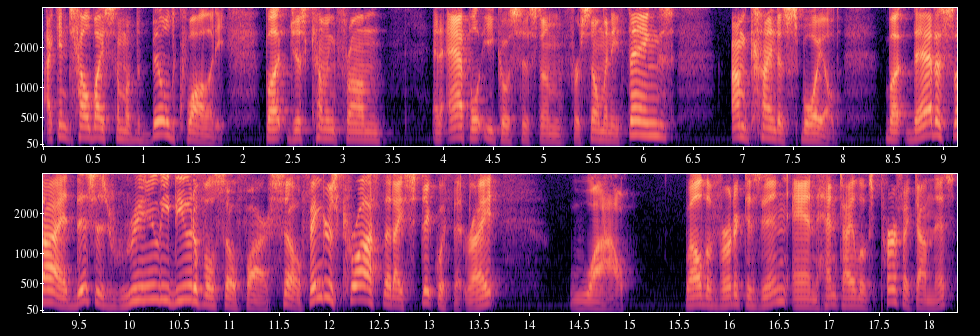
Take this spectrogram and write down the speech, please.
I can tell by some of the build quality. But just coming from an Apple ecosystem for so many things, I'm kind of spoiled. But that aside, this is really beautiful so far. So fingers crossed that I stick with it, right? Wow. Well, the verdict is in, and hentai looks perfect on this,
